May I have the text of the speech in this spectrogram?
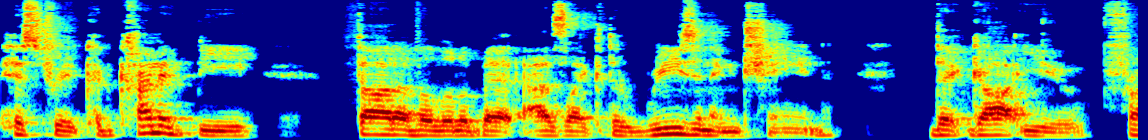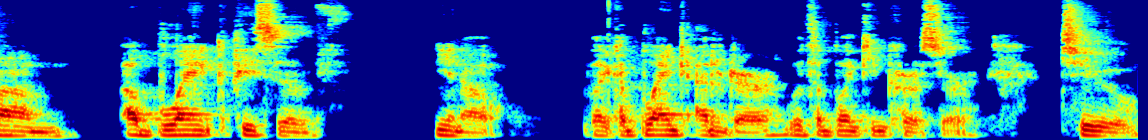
history could kind of be thought of a little bit as like the reasoning chain that got you from a blank piece of, you know, like a blank editor with a blinking cursor to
